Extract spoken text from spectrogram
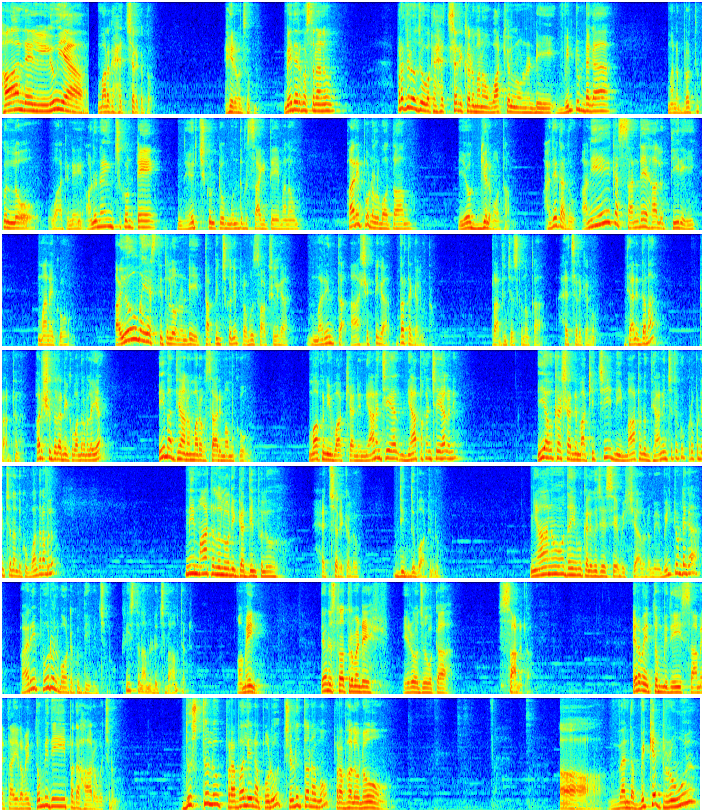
Hallelujah మరొక హెచ్చరికతో ఈరోజు మీ దగ్గరకు వస్తున్నాను. ప్రతిరోజు ఒక హెచ్చరికను మనం వాక్యంలో నుండి వింటుండగా మన బ్రతుకుల్లో వాటిని అనునయించుకుంటే నేర్చుకుంటూ ముందుకు సాగితే మనం పరిపూర్ణలమవుతాం యోగ్యులమవుతాం. అదే కాదు అనేక సందేహాలు తీరి మనకు అయోమయ స్థితిలో నుండి తప్పించుకొని ప్రభు సాక్షులుగా మరింత ఆసక్తిగా బ్రతకగలుగుతాం. ప్రార్థన చేసుకున్న ఒక హెచ్చరికను ధ్యానిద్దామా? ప్రార్థన. పరిశుద్ధుడ నీకు వందనములయ్యా. ఈ మధ్యాహ్నం మరొకసారి మమ్మకు మాకు నీ వాక్యాన్ని జ్ఞానం చేయాలి జ్ఞాపకం చేయాలని ఈ అవకాశాన్ని మాకిచ్చి నీ మాటను ధ్యానించుటకు కృపణించినందుకు వందనములు. మీ మాటలలోని గద్దింపులు హెచ్చరికలు దిద్దుబాటులు. జ్ఞానోదయము కలుగజేసే విషయాలను మేము వింటుండగా పరిపూర్ణుల మోటకు దీవించము. క్రీస్తునామనుడు వచ్చినాం తండ్రి. ఆమెన్. దేవుడి స్తోత్రం అండి. ఈరోజు ఒక సామెత. ఇరవై తొమ్మిది సామెత ఇరవై తొమ్మిది పదహారో వచనం. దుష్టులు ప్రబలినప్పుడు చెడుతనము ప్రబలును. వెన్ ద వికెట్ రూల్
